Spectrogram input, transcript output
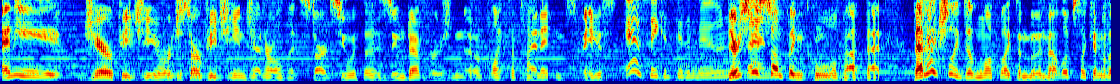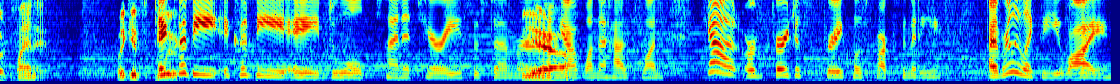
any JRPG or just RPG in general that starts you with a zoomed out version of like the planet in space, Yeah, so you can see the moon. there's just something cool about that. That actually doesn't look like the moon. That looks like another planet. Like it's blue. It could be it could be a dual planetary system or Yeah. one that has one. Yeah, or very just very close proximity. I really like the UI.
